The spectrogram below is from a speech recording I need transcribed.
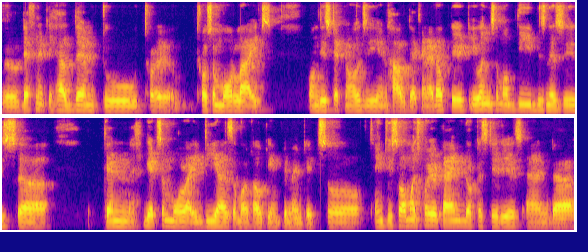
will definitely help them to throw, throw some more lights on this technology and how they can adopt it. Even some of the businesses uh, can get some more ideas about how to implement it. So, thank you so much for your time, Dr. Stelios, and uh,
